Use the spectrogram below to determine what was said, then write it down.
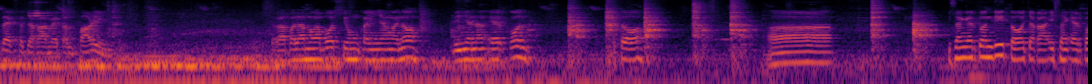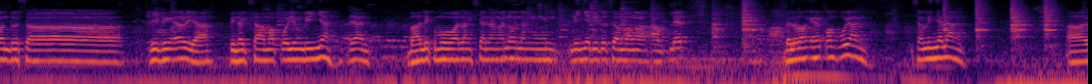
flex at saka metal paring. Saka pala mga boss, yung kanyang ano, linya ng aircon. Ito oh. Ah, isang aircon dito, tsaka isang aircon dun sa living area. Pinagsama po yung linya. Ayan. Bali kumuha lang siya ng ano ng linya dito sa mga outlet. Dalawang aircon po 'yan. Isang linya lang. Ah,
